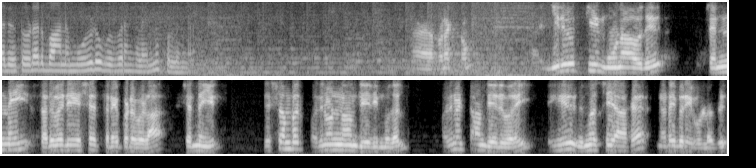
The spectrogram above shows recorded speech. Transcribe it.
இது தொடர்பான முழு விவரங்கள் என்ன சொல்லுங்க வணக்கம். இருபத்தி மூணாவது சென்னை சர்வதேச திரைப்பட விழா சென்னையில் டிசம்பர் பதினொன்றாம் தேதி முதல் பதினெட்டாம் தேதி வரை வெகு விமர்சையாக நடைபெற உள்ளது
